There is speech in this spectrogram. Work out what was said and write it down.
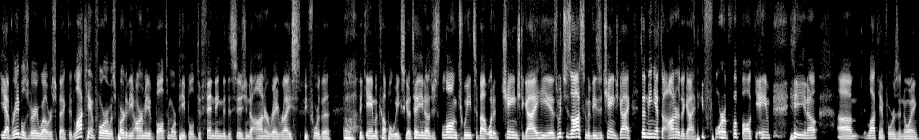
Yeah, Vrabel's very well respected. La Canfora was part of the army of Baltimore people defending the decision to honor Ray Rice before the Ugh. the game a couple weeks ago. I tell you, you know, just long tweets about what a changed guy he is, which is awesome. If he's a changed guy, doesn't mean you have to honor the guy before a football game. you know, um, Canfora is annoying.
